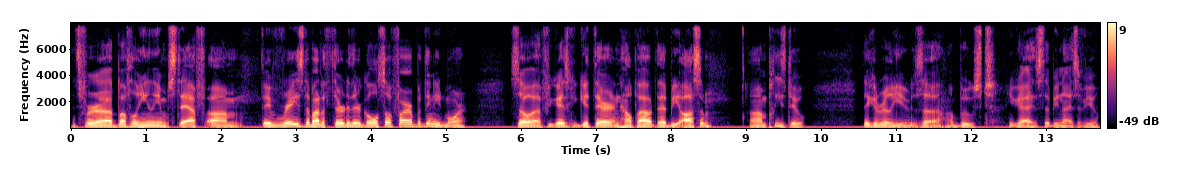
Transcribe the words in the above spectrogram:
it's for uh, buffalo helium staff um they've raised about a third of their goal so far, but they need more. So uh, if you guys could get there and help out, that'd be awesome. Um, please do. They could really use uh, a boost, you guys. That'd be nice of you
